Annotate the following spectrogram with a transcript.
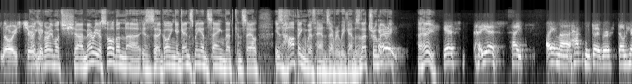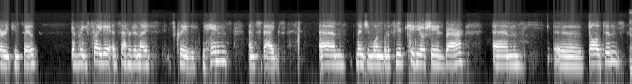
No worries. Cheers. Thank you very much. Uh, Mary O'Sullivan uh, is uh, going against me and saying that Kinsale is hopping with hens every weekend. Is that true, Mary? Uh, hey. Yes, yes. Hi, I'm a hackney driver down here in Kinsale. Every Friday and Saturday night, it's crazy. Hens and stags. Um, mention one, but a few Kitty O'Shea's bar, um, uh, Dalton's. Uh,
